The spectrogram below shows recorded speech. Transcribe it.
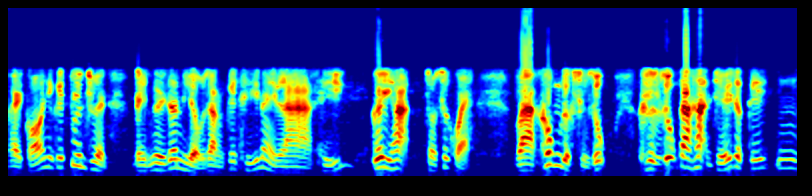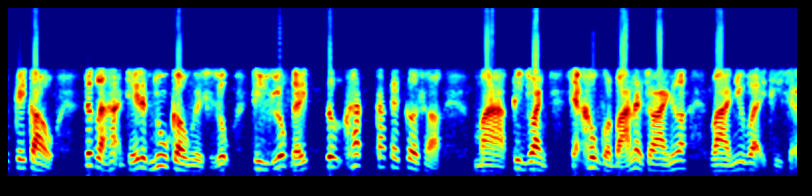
phải có những cái tuyên truyền để người dân hiểu rằng cái khí này là khí gây hại cho sức khỏe và không được sử dụng sử dụng ta hạn chế được cái cái cầu tức là hạn chế được nhu cầu người sử dụng thì lúc đấy tự khắc các cái cơ sở mà kinh doanh sẽ không còn bán được cho ai nữa và như vậy thì sẽ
